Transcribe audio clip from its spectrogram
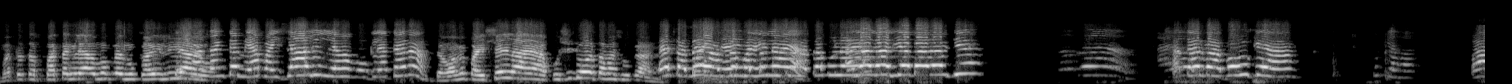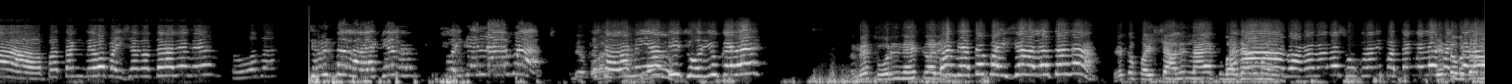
મને તો પતંગ લેવા મોકલે હું કરી લઈ આવ્યો. પતંગ તો મેં પૈસા આલીને લેવા મોકલ્યા હતા ને. તો અમે પૈસા લાયા. પૂછી દો તમારા છોકરાને. એ તમે અમને પતંગ લાયા. નતા બોલાયા લાલિયા બહાર આવજે અત્યારે બાપા હું કે આ? પતંગ લેવા પૈસા નતા મેં લાયા કે કરે ચોરી નહીં કરી. પણ મેં તો પૈસા આલ્યા હતા ને. એ તો પૈસા આલીને લાયા બજારમાં. નાના નાના છોકરાની પતંગ એ તો બધા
